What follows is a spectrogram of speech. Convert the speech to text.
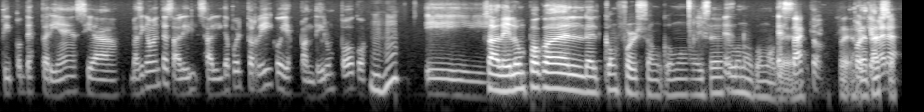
tipos de experiencia, básicamente salir, salir de Puerto Rico y expandir un poco. Y salir un poco del, del comfort zone, como dice uno, como que exacto, porque mira,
